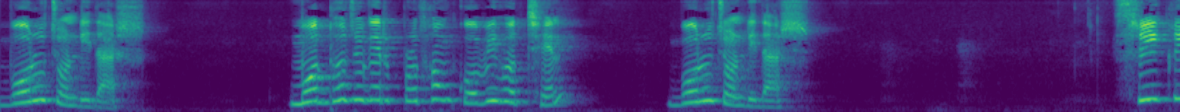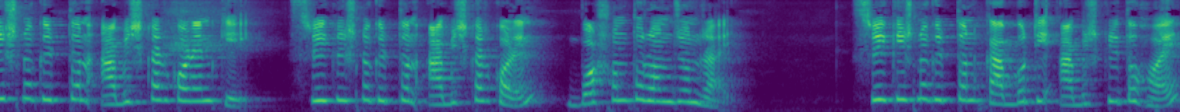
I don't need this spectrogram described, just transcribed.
বরু চণ্ডীদাস। মধ্যযুগের প্রথম কবি হচ্ছেন বরু চণ্ডীদাস। শ্রীকৃষ্ণ কীর্তন আবিষ্কার করেন কে? শ্রীকৃষ্ণ কীর্তন আবিষ্কার করেন বসন্ত রঞ্জন রায়। শ্রীকৃষ্ণ কীর্তন কাব্যটি আবিষ্কৃত হয়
